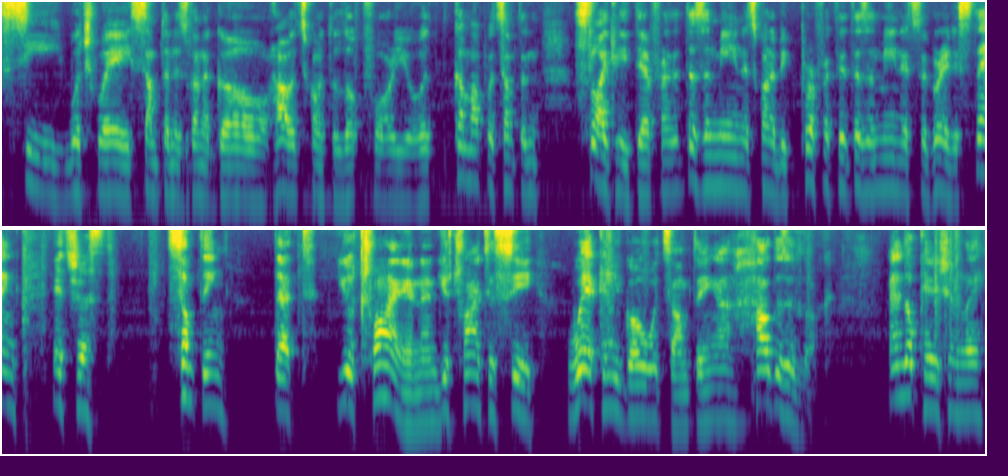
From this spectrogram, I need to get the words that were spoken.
see which way something is going to go or how it's going to look for you. Come up with something slightly different. It doesn't mean it's going to be perfect. It doesn't mean it's the greatest thing. It's just something that you're trying and you're trying to see where can you go with something and how does it look. And occasionally,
